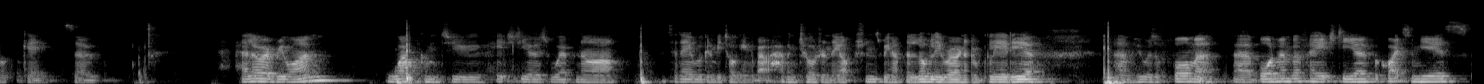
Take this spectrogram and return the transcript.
Okay, so hello everyone. Welcome to HDYO's webinar. Today we're going to be talking about having children, the options. We have the lovely Rona Cleared here, um, who was a former uh, board member for HDO for quite some years,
